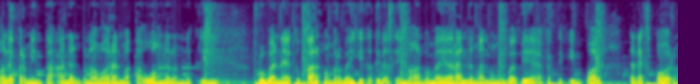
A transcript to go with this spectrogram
oleh permintaan dan penawaran mata uang dalam negeri. Perubahan nilai tukar memperbaiki ketidakseimbangan pembayaran dengan mengubah biaya efektif impor dan ekspor.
